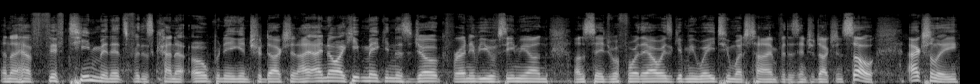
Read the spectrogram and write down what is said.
and I have 15 minutes for this kind of opening introduction. I, I, know I keep making this joke for any of you who've seen me on, on stage before. They always give me way too much time for this introduction. So, actually,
